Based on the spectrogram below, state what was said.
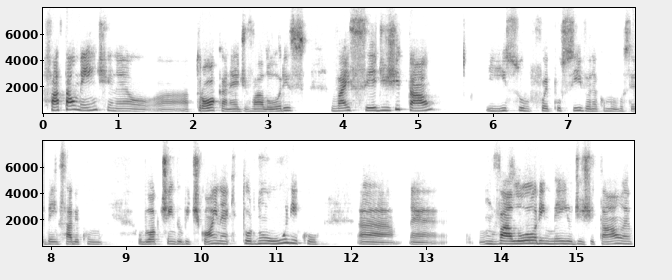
fatalmente, né, a, troca, né, de valores vai ser digital e isso foi possível, né, como você bem sabe, com o blockchain do Bitcoin, né, que tornou único ah, é, um valor em meio digital, né,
